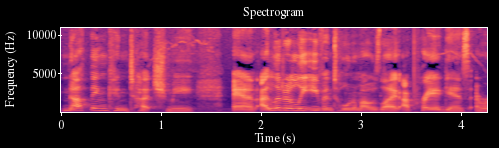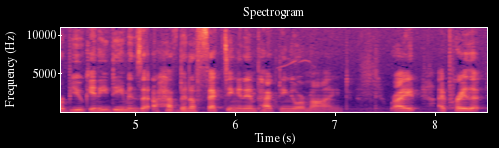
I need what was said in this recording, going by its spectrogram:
Nothing can touch me. And I literally even told him, I was like, I pray against and rebuke any demons that have been affecting and impacting your mind, right? I pray that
